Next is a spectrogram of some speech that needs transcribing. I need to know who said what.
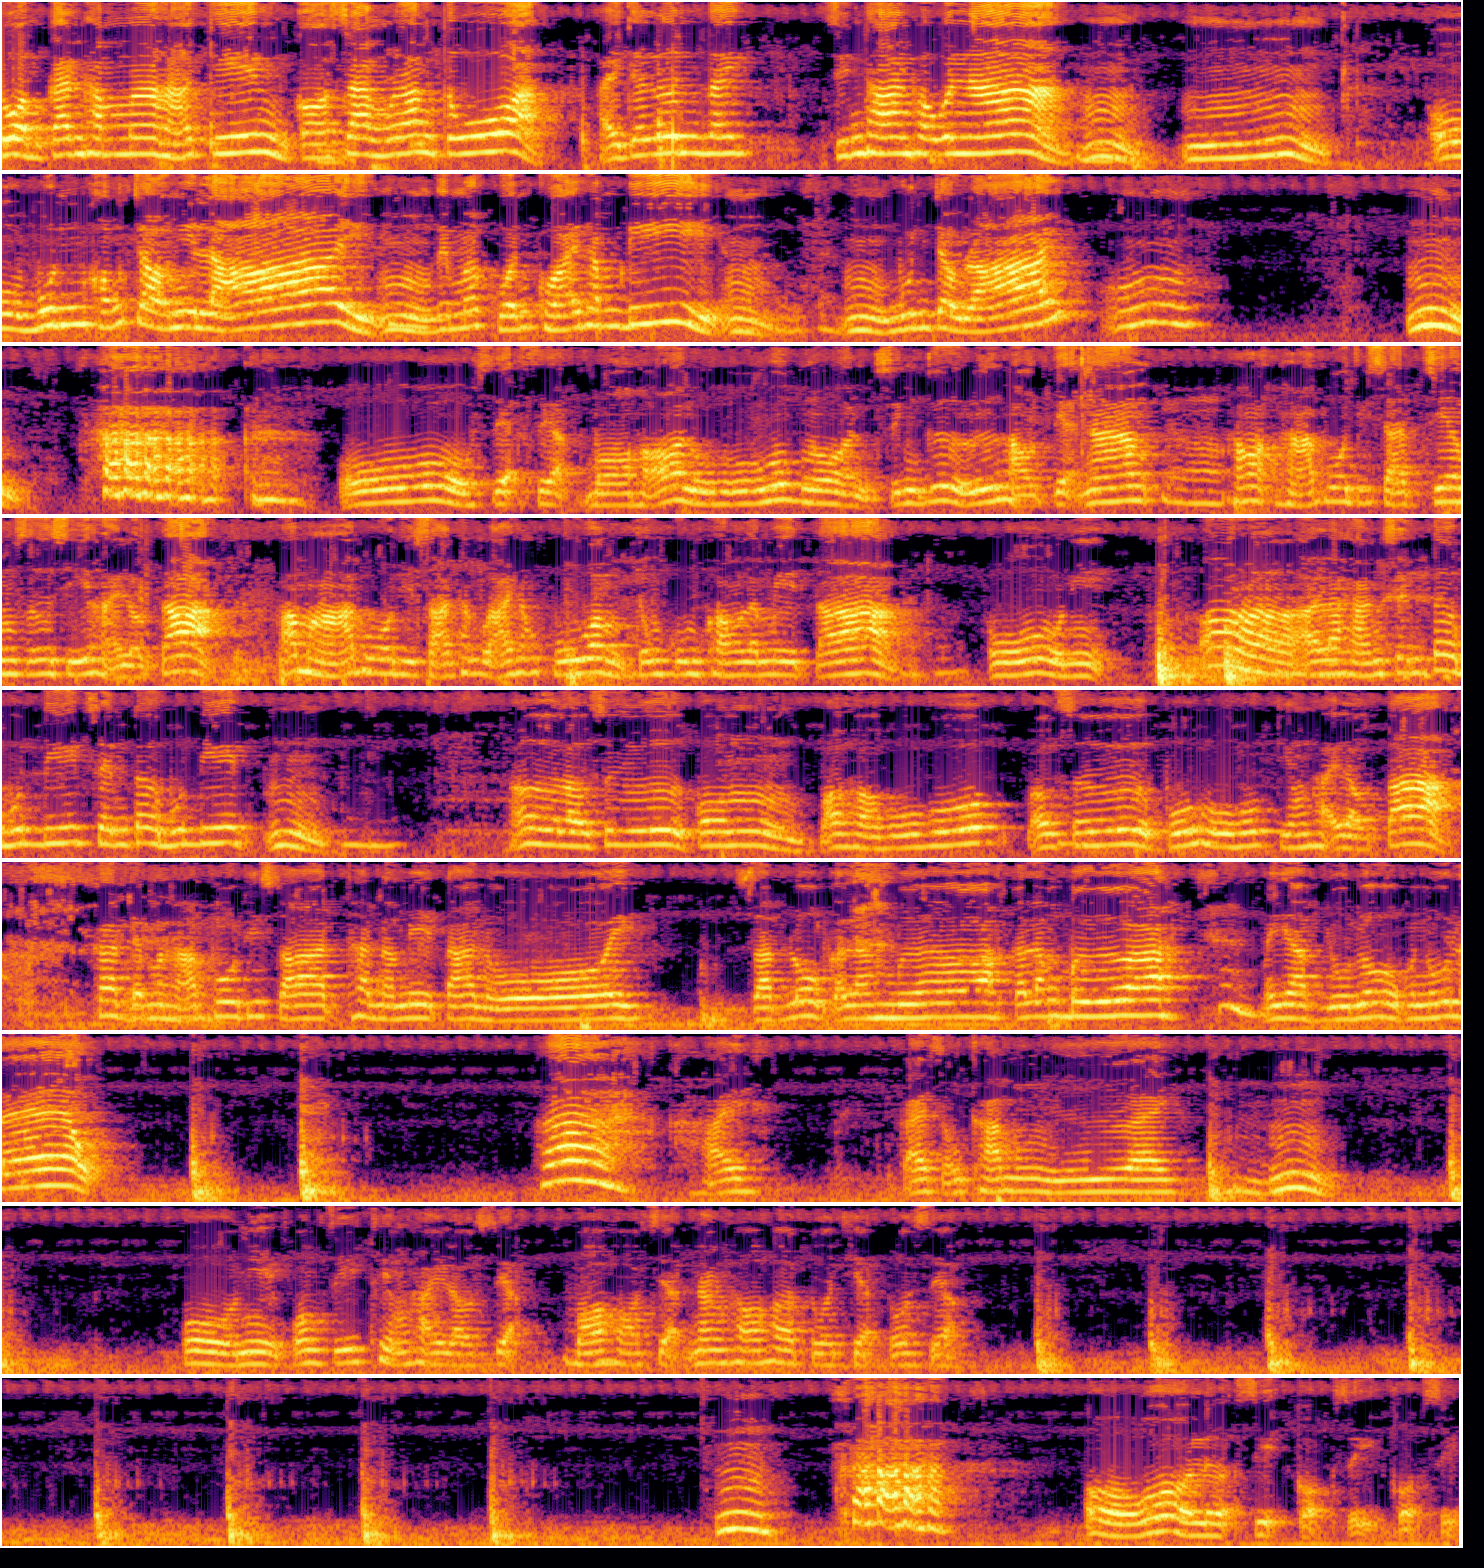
Speaker 1: ร่วมกันทำมาหากิน ก่อสร้างร่างตัว ให้เจริญในสินทานภาวนา อืม อืม โอ้บุญของเจ้านี่หลาย อืมได้มาขวนขวายทำดี อืม อืม บุญเจ้าหลาย อืม อืมโอ้ เสียเสียบ่อหอลูหูฮุกนวลซิงเกอร์หรือเห่าเตี่ยนาง เขาหาโพธิสัตว์เชียงซื้อสีหายเหล่าตาพระมหาโพธิสัตว์ทั้งหลายทั้งปวง จงคุ้มครองและเมตตา โอ้นี่อ้ออรหันต์เซ็นเตอร์บุตดีเซ็นเตอร์บุตดีอืมเออ เราซื้อกงปอหอหูฮุก เราซื้อปูหูฮุกเจียงไห่เหล่าตาข้าแต่มหาโพธิสัตว์ท่านน่ะเมตตาหน่อย สัตว์โลกกำลังเบื่อกำลังเบื่อ ไม่อยากอยู่โลกมนุษย์แล้วฮ่าใครกายสงครามมึงเหนื่อย อืม โอ้นี่กวงสีเทียงไห้เราเสียบอหอเสียนั่งห่อห่อตัวเฉียตัวเสียอืม โอ้เหลือสิโกสิโกสิ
